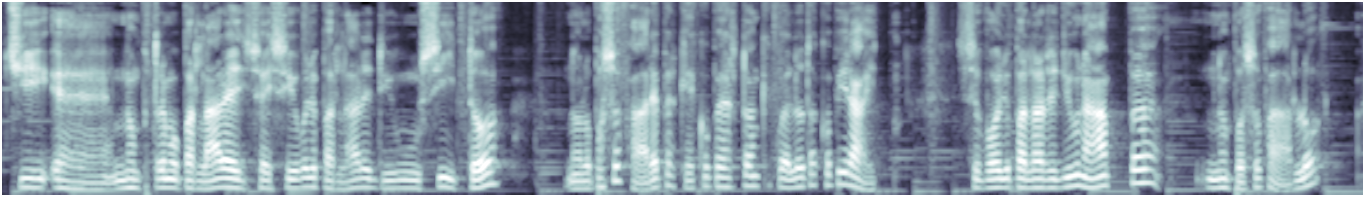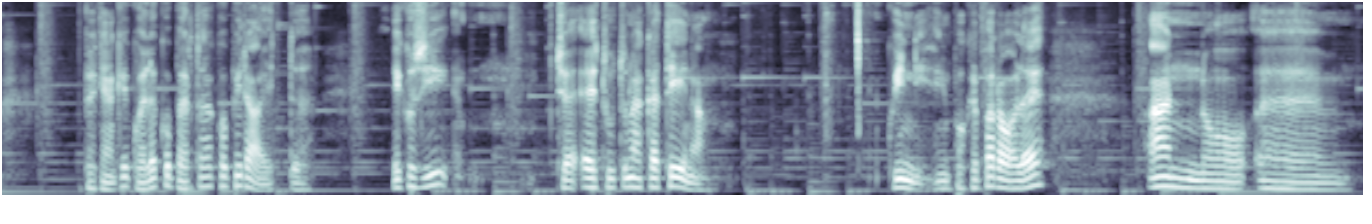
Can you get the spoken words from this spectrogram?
ci, eh, non potremo parlare, cioè se io voglio parlare di un sito non lo posso fare perché è coperto anche quello da copyright. Se voglio parlare di un'app non posso farlo perché anche quella è coperta da copyright. E così cioè, è tutta una catena. Quindi, in poche parole, hanno... Eh,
